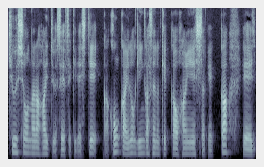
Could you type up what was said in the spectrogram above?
9勝7敗という成績でして、今回の銀河戦の結果を反映した結果、えー、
